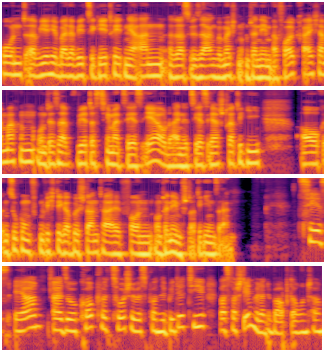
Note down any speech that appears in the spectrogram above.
Und äh, wir hier bei der WCG treten ja an, dass wir sagen, wir möchten Unternehmen erfolgreicher machen. Und deshalb wird das Thema CSR oder eine CSR-Strategie auch in Zukunft ein wichtiger Bestandteil von Unternehmensstrategien sein. CSR, also Corporate Social Responsibility, was verstehen wir denn überhaupt darunter?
